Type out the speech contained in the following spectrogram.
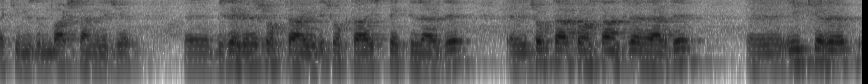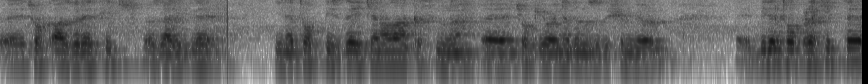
rakibimizin başlangıcı e, bize göre çok daha iyiydi, çok daha isteklilerdi, e, çok daha konsantrelerdi. E, ilk yarı e, çok az ürettik. Özellikle yine top bizdeyken olan kısmını e, çok iyi oynadığımızı düşünmüyorum. E, Bir de top rakipte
